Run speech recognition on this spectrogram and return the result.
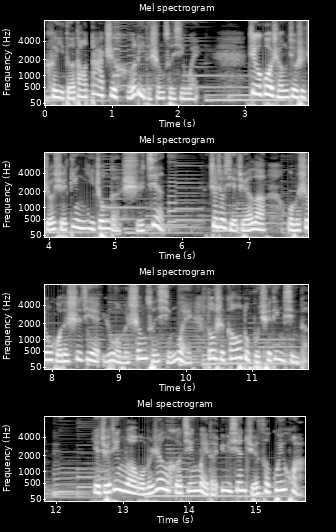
可以得到大致合理的生存行为。这个过程就是哲学定义中的实践，这就解决了我们生活的世界与我们生存行为都是高度不确定性的，也决定了我们任何精美的预先决策规划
